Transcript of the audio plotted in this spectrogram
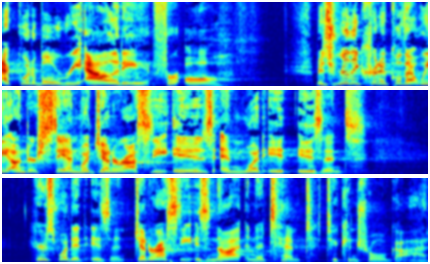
equitable reality for all. But it's really critical that we understand what generosity is and what it isn't. Here's what it isn't generosity is not an attempt to control God.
